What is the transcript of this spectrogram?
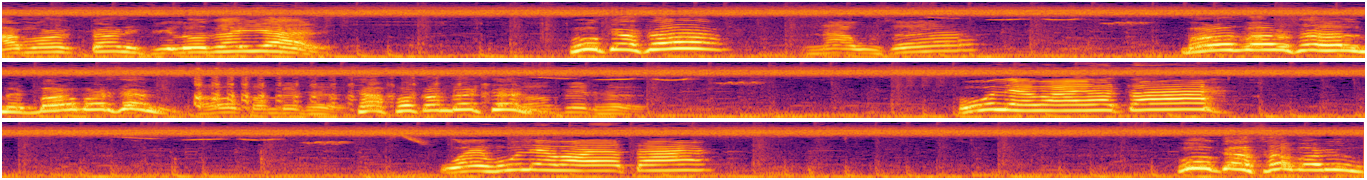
આ માણસ ત્રણ કિલો જાય યાર. શું કે છે? ના ઉસે બરોબર છે હેલ્મેટ બરોબર છે ને? હવે કમ્પ્લીટ છે. છાપો કમ્પ્લીટ છે કમ્પ્લીટ છે. હું લેવા આયા તા? ઓય હું લેવા આયા તા? શું કે છે બળ્યું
